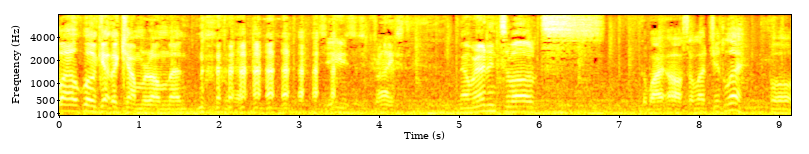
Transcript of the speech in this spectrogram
well, we'll get the camera on then. Jesus Christ. Now we're heading towards the White Horse allegedly, but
